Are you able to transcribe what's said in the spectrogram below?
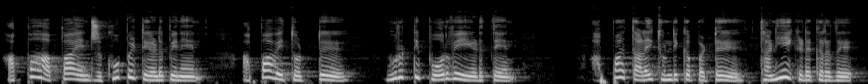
அப்பா அப்பா என்று கூப்பிட்டு எழுப்பினேன். அப்பாவை தொட்டு உருட்டி போர்வையை எடுத்தேன். அப்பா தலை துண்டிக்கப்பட்டு தனியே கிடக்கிறது.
